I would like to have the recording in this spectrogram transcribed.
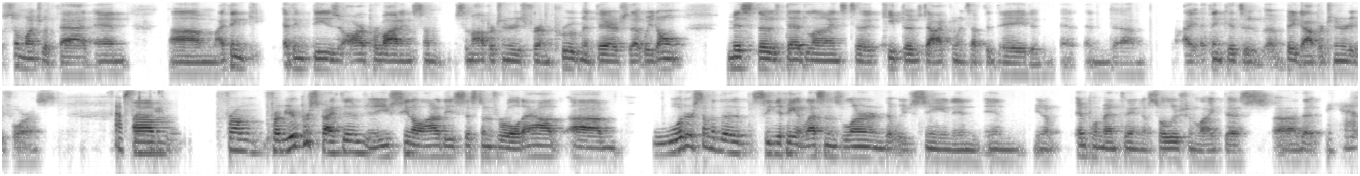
so much with that. And um, I think I think these are providing some some opportunities for improvement there so that we don't miss those deadlines to keep those documents up to date. And and- um, I, I think it's a, a big opportunity for us. Absolutely. Um, from from your perspective, you know, you've seen a lot of these systems rolled out. What are some of the significant lessons learned that we've seen in in you know implementing a solution like this uh, that yeah.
